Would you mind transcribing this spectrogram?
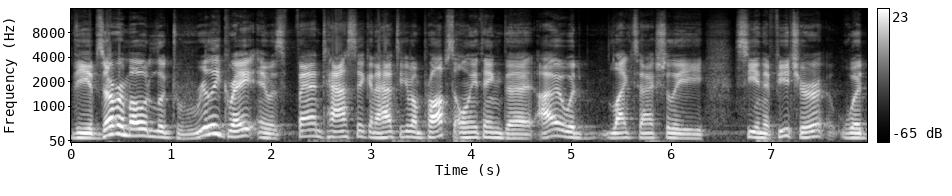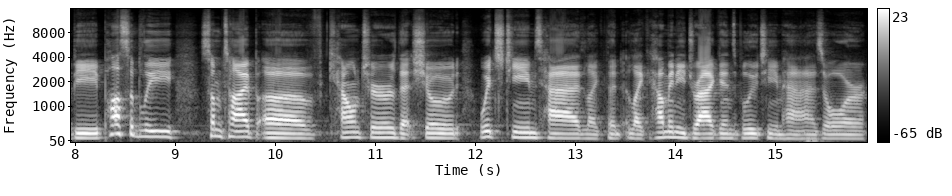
The observer mode looked really great. It was fantastic, and I have to give them props. The only thing that I would like to actually see in the future would be possibly some type of counter that showed which teams had like the like how many dragons blue team has, or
